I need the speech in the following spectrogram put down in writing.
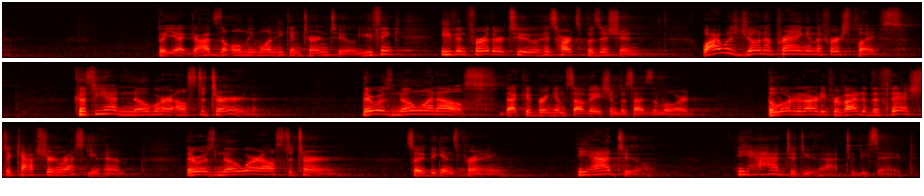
But yet, God's the only one he can turn to. You think even further to his heart's position. Why was Jonah praying in the first place? Because he had nowhere else to turn. There was no one else that could bring him salvation besides the Lord. The Lord had already provided the fish to capture and rescue him. There was nowhere else to turn. So he begins praying. He had to. He had to do that to be saved.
